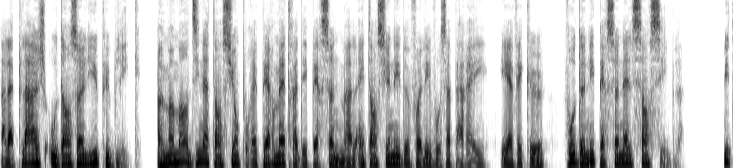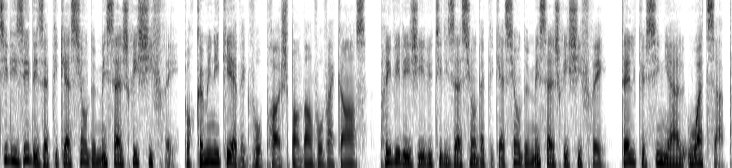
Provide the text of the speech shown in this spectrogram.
à la plage ou dans un lieu public. Un moment d'inattention pourrait permettre à des personnes mal intentionnées de voler vos appareils, et avec eux, vos données personnelles sensibles. Utilisez des applications de messagerie chiffrée. Pour communiquer avec vos proches pendant vos vacances, privilégiez l'utilisation d'applications de messagerie chiffrée, telles que Signal ou WhatsApp.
